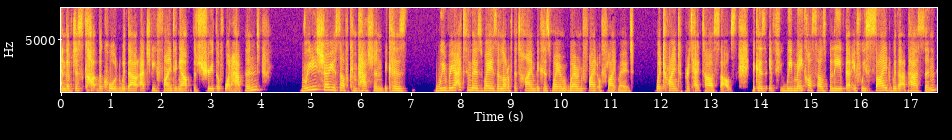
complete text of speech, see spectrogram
and they've just cut the cord without actually finding out the truth of what happened, really show yourself compassion because we react in those ways a lot of the time because we're, we're in fight or flight mode. We're trying to protect ourselves because if we make ourselves believe that if we side with that person,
